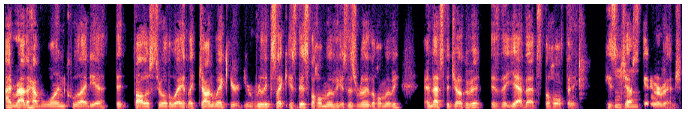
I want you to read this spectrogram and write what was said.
I'd rather have one cool idea that follows through all the way. Like John Wick, you're you're really just like, is this the whole movie? Is this really the whole movie? And that's the joke of it, is that yeah, that's the whole thing. He's Mhm. just getting revenge.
